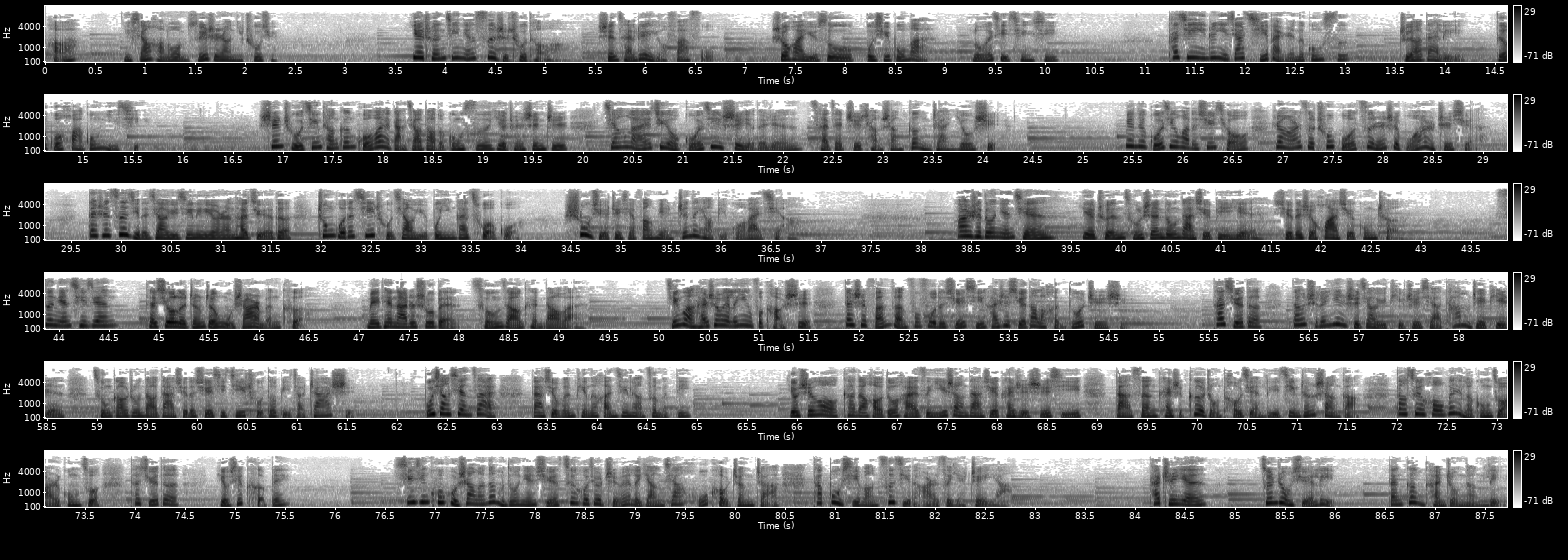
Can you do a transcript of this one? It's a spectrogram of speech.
好啊，你想好了，我们随时让你出去。”叶纯今年四十出头，身材略有发福。说话语速不徐不慢，逻辑清晰。他经营着一家几百人的公司，主要代理德国化工仪器。身处经常跟国外打交道的公司，叶纯深知，将来具有国际视野的人才在职场上更占优势。面对国际化的需求，让儿子出国自然是不二之选。但是自己的教育经历又让他觉得，中国的基础教育不应该错过，数学这些方面真的要比国外强。二十多年前，叶纯从山东大学毕业，学的是化学工程。四年期间，他修了整整五十二门课，每天拿着书本从早啃到晚。尽管还是为了应付考试，但是反反复复的学习，还是学到了很多知识。他觉得，当时的应试教育体制下，他们这批人从高中到大学的学习基础都比较扎实，不像现在大学文凭的含金量这么低。有时候看到好多孩子一上大学开始实习，大三开始各种投简历竞争上岗，到最后为了工作而工作，他觉得有些可悲。辛辛苦苦上了那么多年学，最后就只为了养家糊口挣扎。他不希望自己的儿子也这样。他直言，尊重学历，但更看重能力。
